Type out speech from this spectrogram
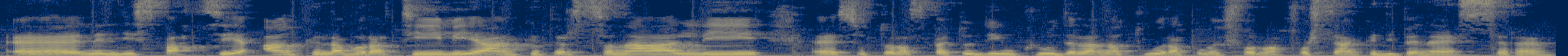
eh, negli spazi anche lavorativi e anche personali eh, sotto l'aspetto di includere la natura come forma forse anche di benessere?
